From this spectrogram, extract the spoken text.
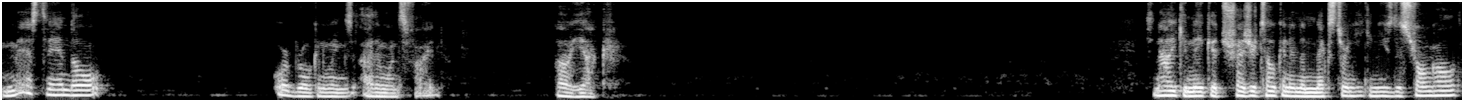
Masked Vandal or Broken Wings, either one's fine. Oh, yuck. So now he can make a treasure token and the next turn he can use the stronghold.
